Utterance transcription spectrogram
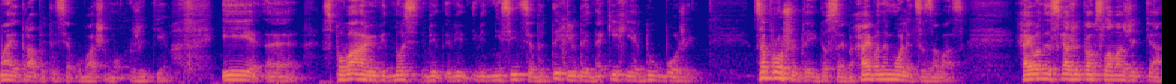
має трапитися у вашому житті. І е, з повагою віднос, від, від, віднесіться до тих людей, на яких є Дух Божий. Запрошуйте їх до себе, хай вони моляться за вас. Хай вони скажуть вам слова життя.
